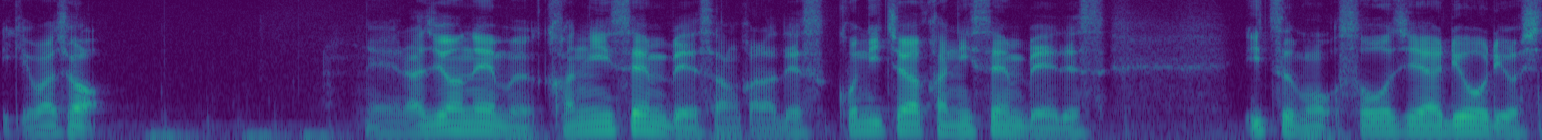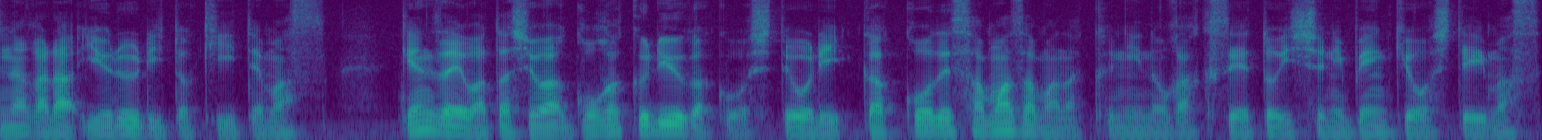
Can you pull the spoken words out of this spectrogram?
いきましょう、えーラジオネームカニせんべいさんからです。こんにちはカニせんべいです。いつも掃除や料理をしながらゆるりと聞いてます。現在私は語学留学をしており学校でさまざまな国の学生と一緒に勉強をしています。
